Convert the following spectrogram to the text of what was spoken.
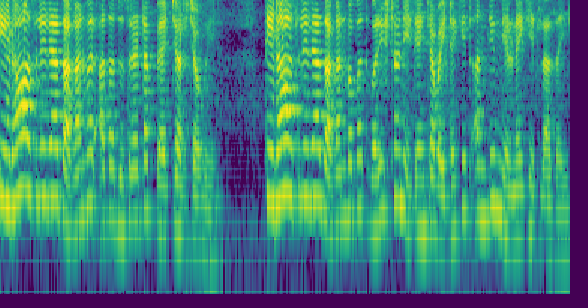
तिढा असलेल्या जागांवर आता दुसऱ्या टप्प्यात चर्चा होईल. तिढा असलेल्या जागांबाबत वरिष्ठ नेत्यांच्या बैठकीत अंतिम निर्णय घेतला जाईल.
